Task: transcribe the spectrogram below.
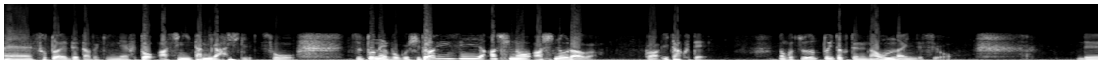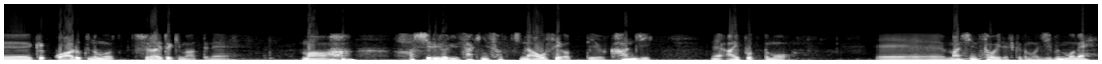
えー、外へ出た時にね、ふと足に痛みが走り、そう。ずっとね、僕、左足の、足の裏が痛くて、なんかずっと痛くてね、治んないんですよ。で、結構歩くのも辛い時もあってね、まあ、走るより先にそっち直せよっていう感じ。ね、iPod もえー、満身創痍ですけども、自分もね、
